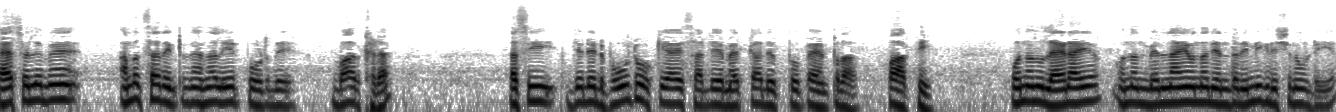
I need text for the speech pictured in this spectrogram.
ਇਸ ਵੇਲੇ ਮੈਂ ਅੰਮ੍ਰਿਤਸਰ ਇੰਟਰਨੈਸ਼ਨਲ 에ਅਰਪੋਰਟ ਦੇ ਬਾਹਰ ਖੜਾ ਅਸੀਂ ਜਿਹੜੇ ਡਿਪੋਰਟ ਹੋ ਕੇ ਆਏ ਸਾਡੇ ਅਮਰੀਕਾ ਦੇ ਉੱਤੋਂ ਭੈਣ ਭਰਾ ਭਾਰਤੀ ਉਹਨਾਂ ਨੂੰ ਲੈਣ ਆਏ ਆ, ਉਹਨਾਂ ਨੂੰ ਮਿਲਣ ਆਏ ਉਹਨਾਂ ਦੇ ਅੰਦਰ ਇਮੀਗ੍ਰੇਸ਼ਨ ਹੋ ਆ।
